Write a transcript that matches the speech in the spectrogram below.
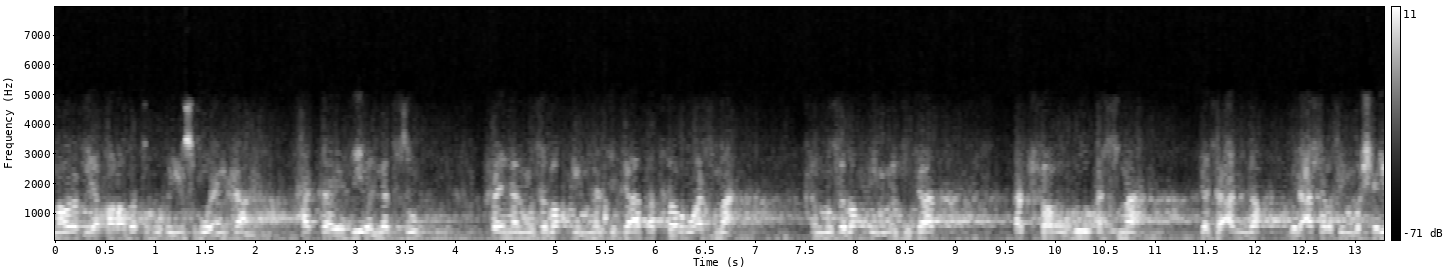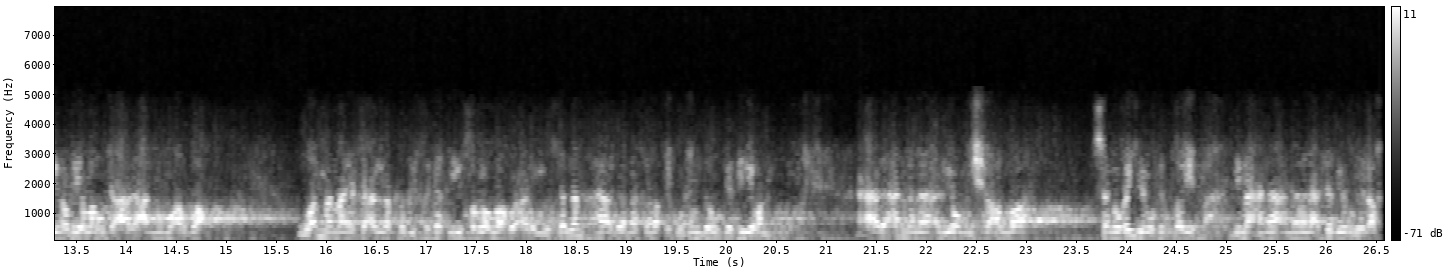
ما أعطي قرابته في أسبوع كامل حتى يزيل اللبس فإن المتبقي من الكتاب أكثره أسماء. المتبقي من الكتاب أكثره أسماء تتعلق بالعشرة المبشرين رضي الله تعالى عنهم وأرضاهم. وأما ما يتعلق بصفته صلى الله عليه وسلم فهذا ما سنقف عنده كثيرا. على أننا اليوم إن شاء الله سنغير في الطريقة بمعنى أننا نعتذر للأخ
